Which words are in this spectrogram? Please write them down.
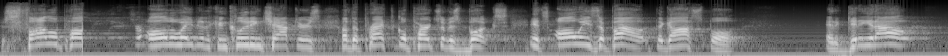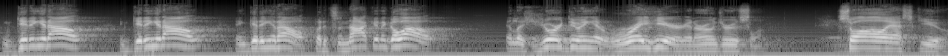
Just follow Paul all the way to the concluding chapters of the practical parts of his books. It's always about the gospel and getting it out, and getting it out, and getting it out and getting it out, but it's not going to go out unless you're doing it right here in our own Jerusalem. So I'll ask you.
